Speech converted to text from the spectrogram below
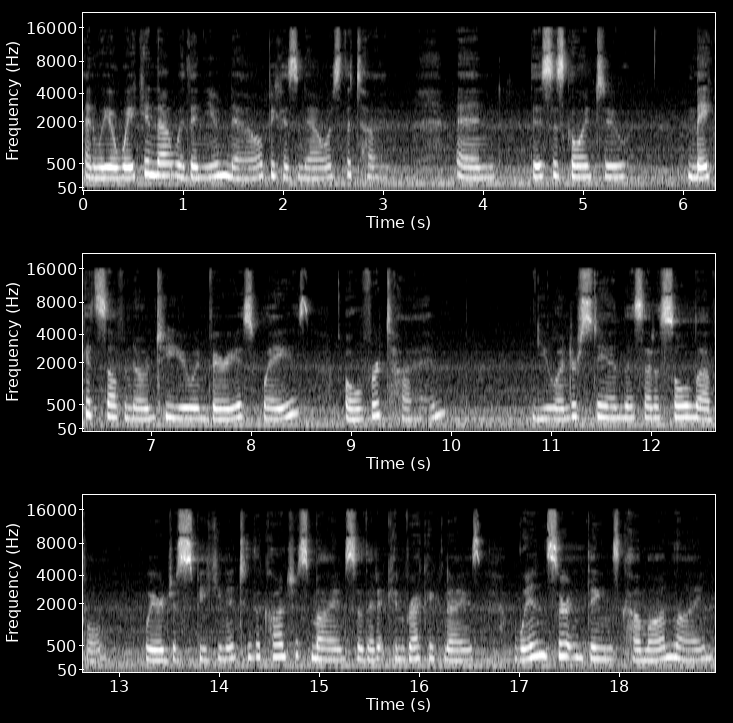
And we awaken that within you now because now is the time. And this is going to make itself known to you in various ways over time. You understand this at a soul level. We are just speaking it to the conscious mind so that it can recognize when certain things come online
